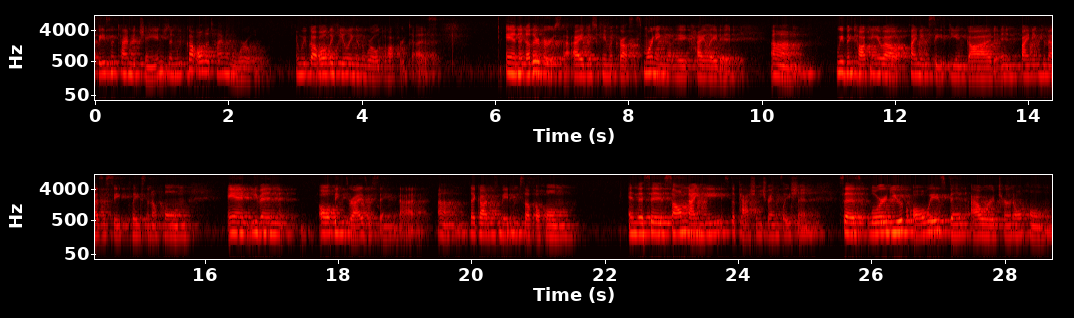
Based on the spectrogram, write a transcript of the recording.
space and time to change, then we've got all the time in the world. And we've got all the healing in the world offered to us. And another verse that I just came across this morning that I highlighted um, We've been talking about finding safety in God and finding Him as a safe place and a home. And even All Things Rise is saying that, um, that God has made Himself a home. And this is Psalm 90, it's the Passion Translation. It says, Lord, you have always been our eternal home,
